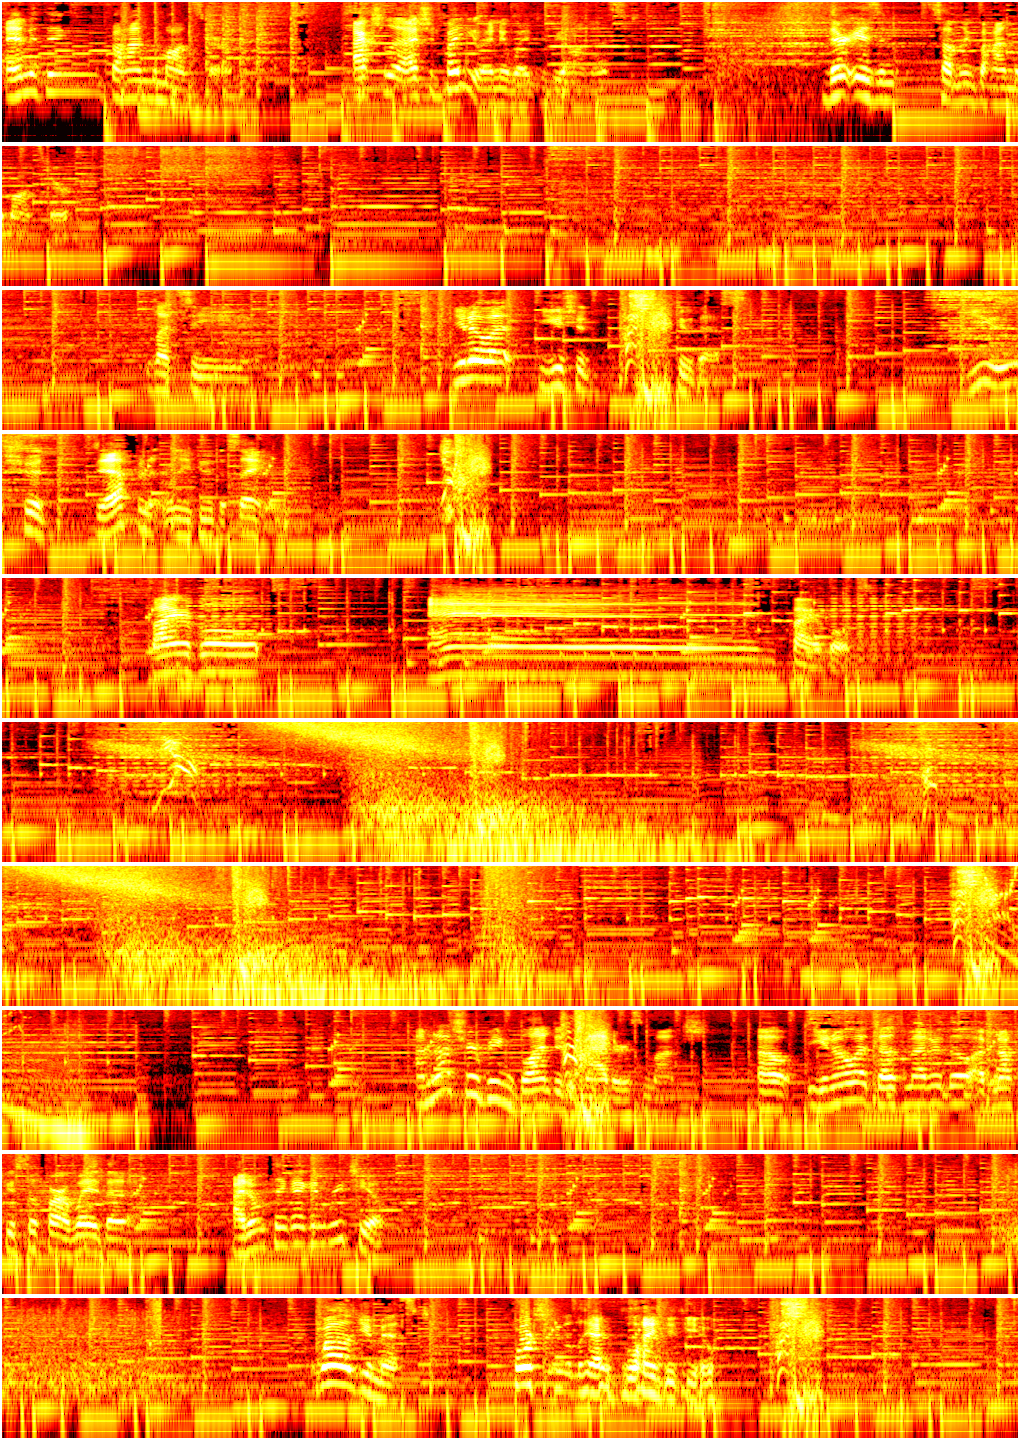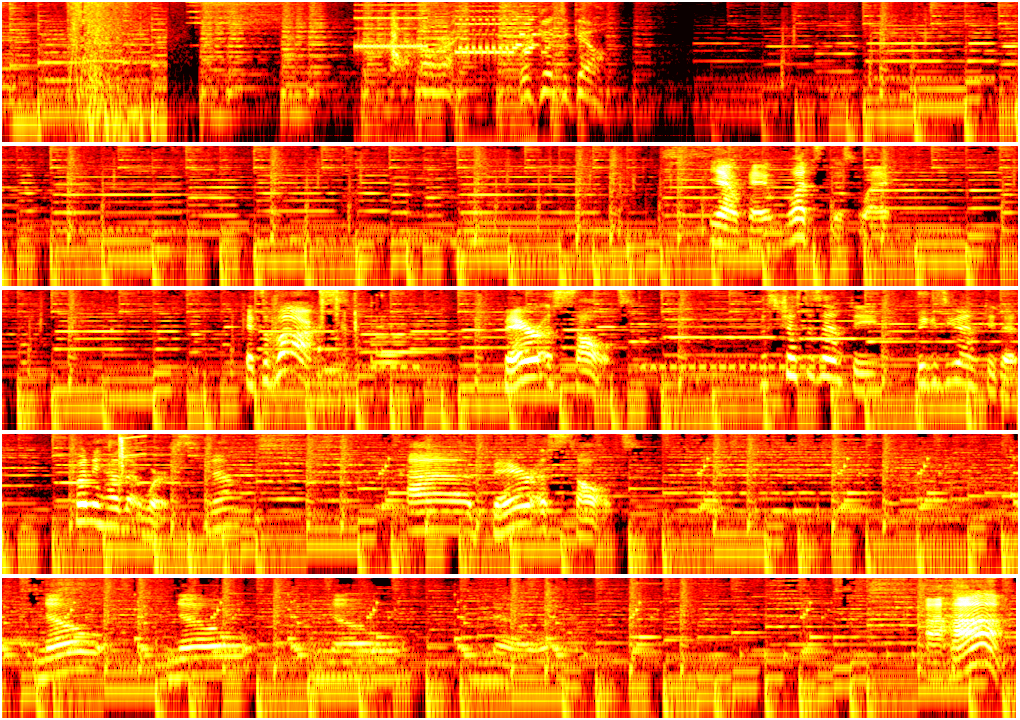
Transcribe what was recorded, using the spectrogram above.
Anything behind the monster? Actually, I should fight you anyway, to be honest. There isn't something behind the monster. Let's see. You know what? You should do this. You should definitely do the same. Firebolt and I'm not sure being blinded matters much. Oh, you know what does matter though? I've knocked you so far away that I don't think I can reach you. Well, you missed. Fortunately, I blinded you. Alright, we're good to go. Yeah, okay, what's this way? It's a box! Bear Assault. This chest is empty because you emptied it. Funny how that works, you know? Uh, Bear Assault. No, no, no, no. Aha!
